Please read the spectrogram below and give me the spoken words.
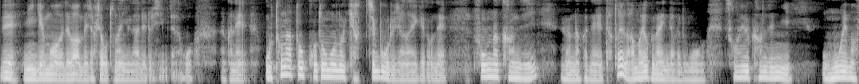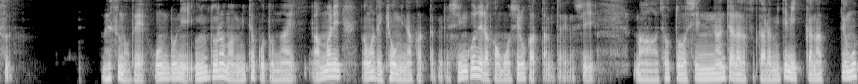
で、人間モアではめちゃくちゃ大人になれるし、みたいな、こう、なんかね、大人と子供のキャッチボールじゃないけどね、そんな感じなんかね、例えがあんま良くないんだけども、そういう感じに思えます。ですので、本当にウルトラマン見たことない、あんまり今まで興味なかったけど、シン・ゴジラが面白かったみたいだし、まあちょっとシンなんちゃらだったら見てみっかなって思っ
